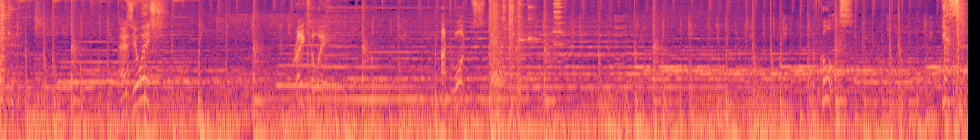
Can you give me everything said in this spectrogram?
Okay. As you wish. Right away. At once. Course. Yes, sir.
